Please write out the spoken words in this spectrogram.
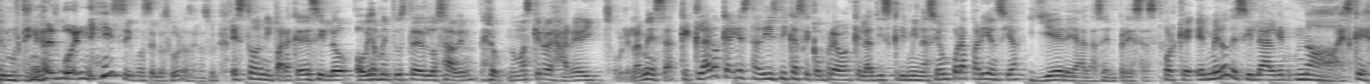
el multinivel es buenísimo. Se los juro, se los juro. Esto ni para qué decirlo. Obviamente ustedes lo saben, pero nomás quiero dejar ahí sobre la mesa que claro que hay estadísticas que comprueban que la discriminación por apariencia hiere a las empresas, porque el mero decirle a alguien no es que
